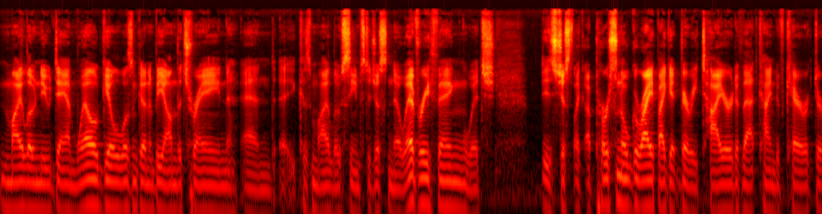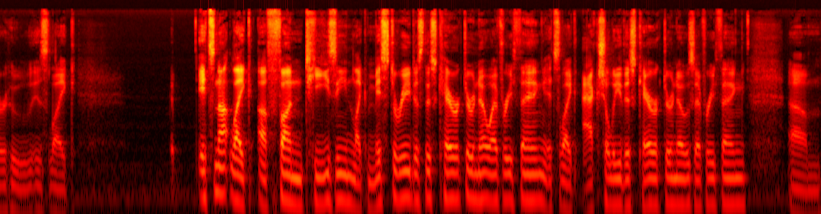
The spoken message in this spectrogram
Milo knew damn well Gil wasn't going to be on the train, and because Milo seems to just know everything, which is just like a personal gripe. I get very tired of that kind of character who is like. It's not like a fun teasing, like mystery. Does this character know everything? It's like actually this character knows everything. Um,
